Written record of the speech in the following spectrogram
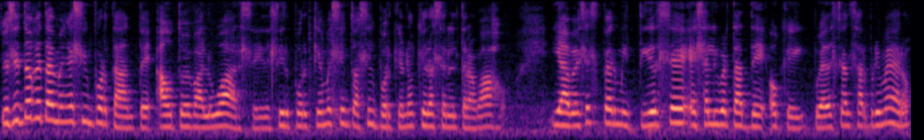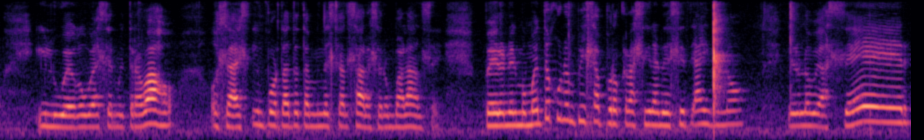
Yo siento que también es importante autoevaluarse y decir por qué me siento así, por qué no quiero hacer el trabajo. Y a veces permitirse esa libertad de, ok, voy a descansar primero y luego voy a hacer mi trabajo. O sea, es importante también descansar, hacer un balance. Pero en el momento que uno empieza a procrastinar y decir, ay, no, yo no lo voy a hacer,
